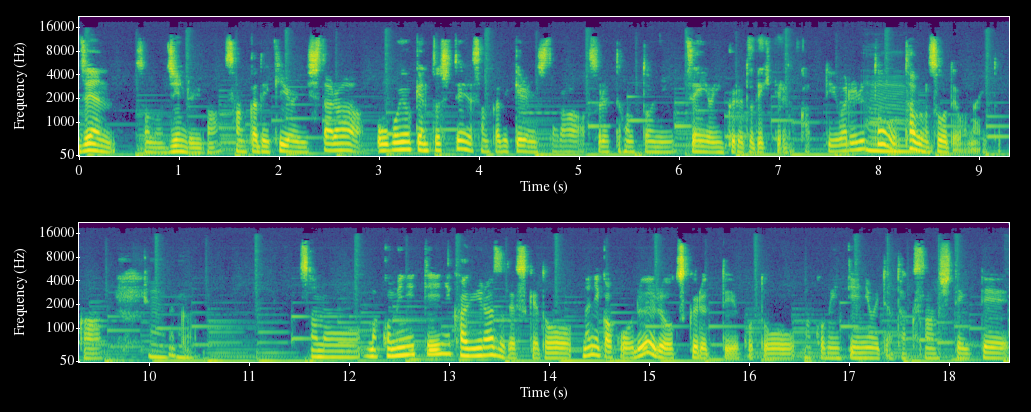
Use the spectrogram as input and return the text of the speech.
全その人類が参加できるようにしたら応募要件として参加できるようにしたらそれって本当に全員をインクルードできてるのかって言われると、うん。多分そうではないとか。うんなんかその、まあ、コミュニティに限らずですけど何かこうルールを作るっていうことを、まあ、コミュニティにおいてはたくさんしていて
